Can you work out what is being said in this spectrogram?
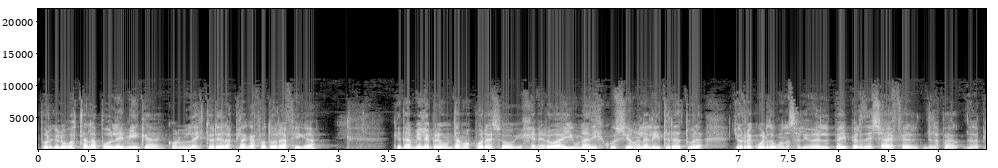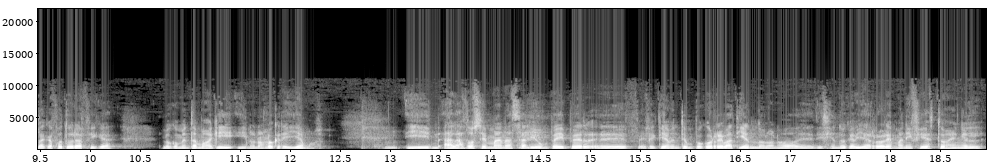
porque luego está la polémica con la historia de las placas fotográficas, que también le preguntamos por eso, que generó ahí una discusión en la literatura. Yo recuerdo cuando salió el paper de Schaeffer, de las, de las placas fotográficas, lo comentamos aquí y no nos lo creíamos. Y a las dos semanas salió un paper eh, efectivamente un poco rebatiéndolo, ¿no? Eh, diciendo que había errores manifiestos en el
